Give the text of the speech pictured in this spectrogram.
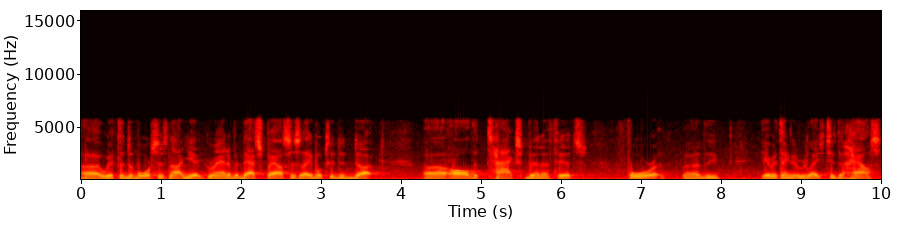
uh, if the divorce is not yet granted, but that spouse is able to deduct uh, all the tax benefits for uh, the everything that relates to the house.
